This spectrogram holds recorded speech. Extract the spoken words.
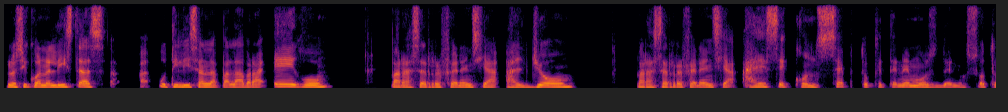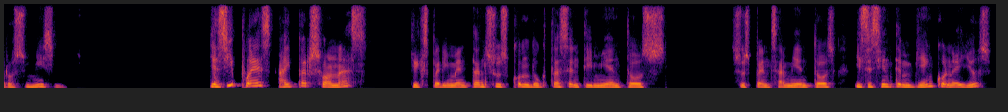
Los psicoanalistas utilizan la palabra ego para hacer referencia al yo, para hacer referencia a ese concepto que tenemos de nosotros mismos. Y así pues, hay personas que experimentan sus conductas, sentimientos, sus pensamientos y se sienten bien con ellos.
